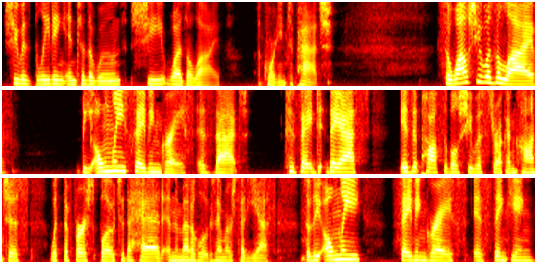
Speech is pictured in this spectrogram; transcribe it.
She was bleeding into the wounds. She was alive. according to Patch. So while she was alive, the only saving grace is that because they they asked, is it possible she was struck unconscious with the first blow to the head, and the medical examiner said yes. So the only saving grace is thinking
